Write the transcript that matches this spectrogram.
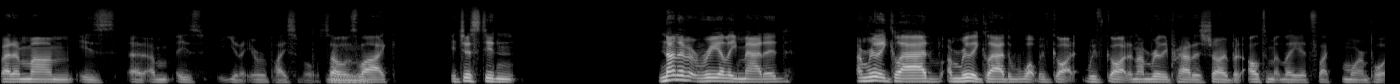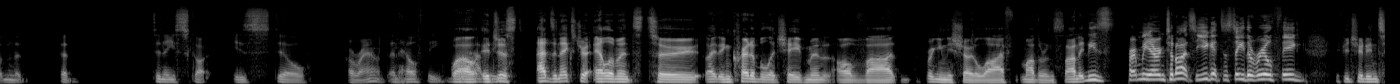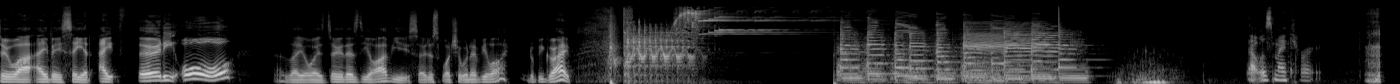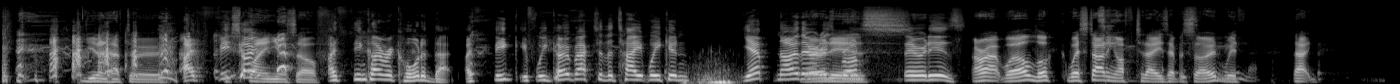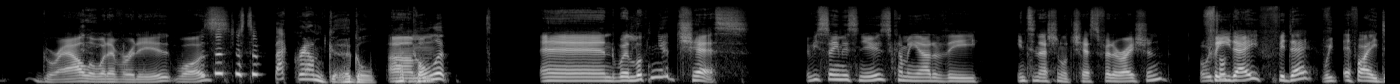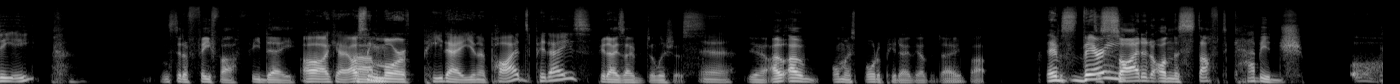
but a mum is uh, um, is you know irreplaceable. So it was Mm. like, it just didn't. None of it really mattered. I'm really glad. I'm really glad that what we've got, we've got, and I'm really proud of the show. But ultimately, it's like more important that that Denise Scott is still around and healthy. Well, happy. it just adds an extra element to an incredible achievement of uh, bringing this show to life, Mother and Son. It is premiering tonight, so you get to see the real thing if you tune into uh, ABC at eight thirty, or as they always do, there's the iview. So just watch it whenever you like. It'll be great. That was my throat. You don't have to I think explain yourself. I think I recorded that. I think if we go back to the tape, we can. Yep, no, there, There it it is, Bron. is. There it is. All right. Well, look, we're starting off today's episode with that growl or whatever it is was, It's just a background gurgle, I'd Um, call it. and we're looking at chess. Have you seen this news coming out of the International Chess Federation? Are we FIDE, FIDE, We- F I D E. Instead of FIFA, Fide. Oh, okay. I was thinking Um, more of PIDE. You know, pides, pides. Pides are delicious. Yeah, Yeah, I, I almost bought a pide the other day, but they're des- very. decided on the stuffed cabbage. Oh,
